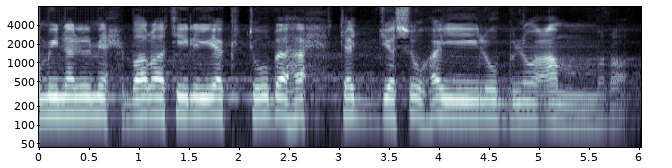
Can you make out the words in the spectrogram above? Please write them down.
من المحبرة ليكتبها احتج سهيل بن عمرو.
